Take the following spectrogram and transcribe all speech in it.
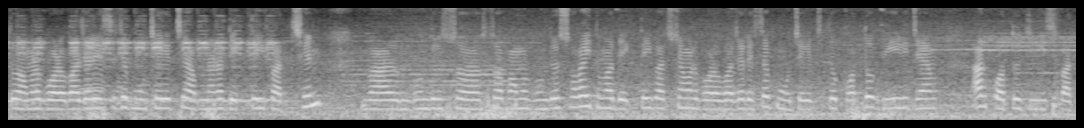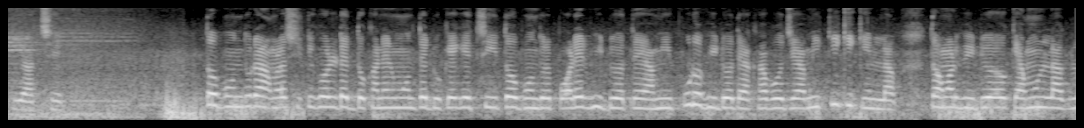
তো আমরা বড় বাজারে এসে যে পৌঁছে গেছি আপনারা দেখতেই পাচ্ছেন। বা বন্ধুরা সব আমার বন্ধুরা সবাই তোমরা দেখতেই পাচ্ছ আমার বড় বাজার এসে পৌঁছে গেছি। তো কত ভিড় জ্যাম আর কত জিনিসপাতি আছে। তো বন্ধুরা, আমরা সিটি গোল্ডের দোকানের মধ্যে ঢুকে গেছি। তো বন্ধুরা, পরের ভিডিওতে আমি পুরো ভিডিও দেখাবো যে আমি কি কি কিনলাম। তো আমার ভিডিও কেমন লাগল,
